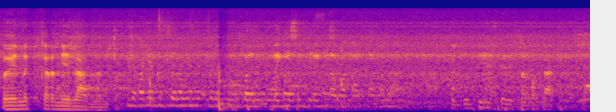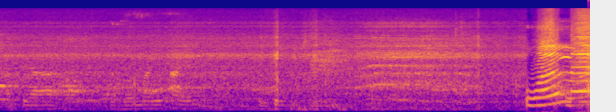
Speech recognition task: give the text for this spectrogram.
Pag nagkaroon nila laman to. Dapat yung sila mag-isip lagi sa wakata. Pagkunti sa sa bakat. Kaya nagmamay tayo. وما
